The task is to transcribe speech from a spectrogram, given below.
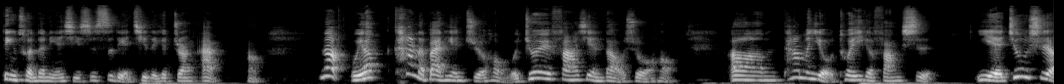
定存的年息是四点七的一个专案，好。那我要看了半天之后，我就会发现到说哈，嗯，他们有推一个方式。也就是，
